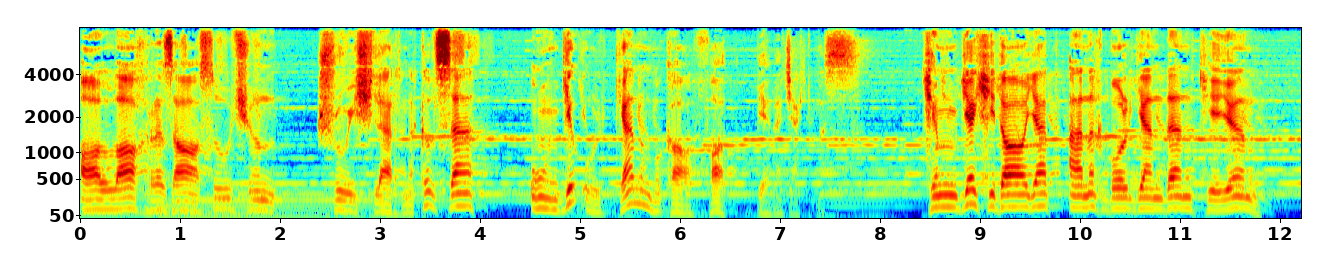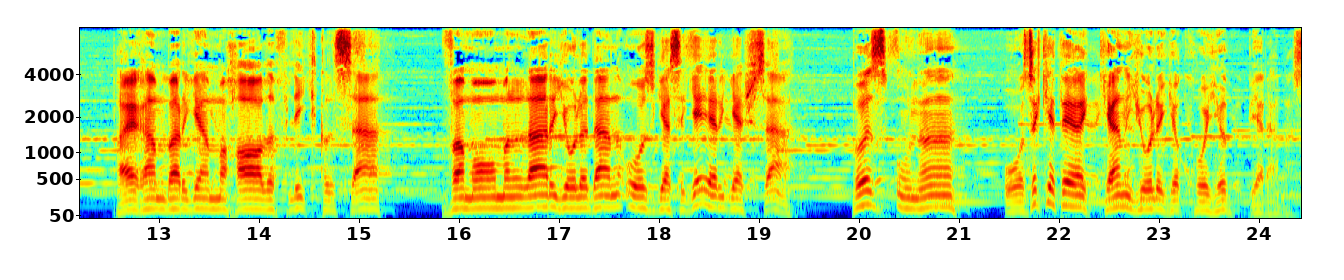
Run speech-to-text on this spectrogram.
Alloh rizosi uchun shu ishlarni qilsa unga ulkan mukofot berajakmiz kimga hidoyat aniq bo'lgandan keyin payg'ambarga muxoliflik qilsa va mo'minlar yo'lidan o'zgasiga ergashsa biz uni o'zi ketayotgan yo'liga qo'yib beramiz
